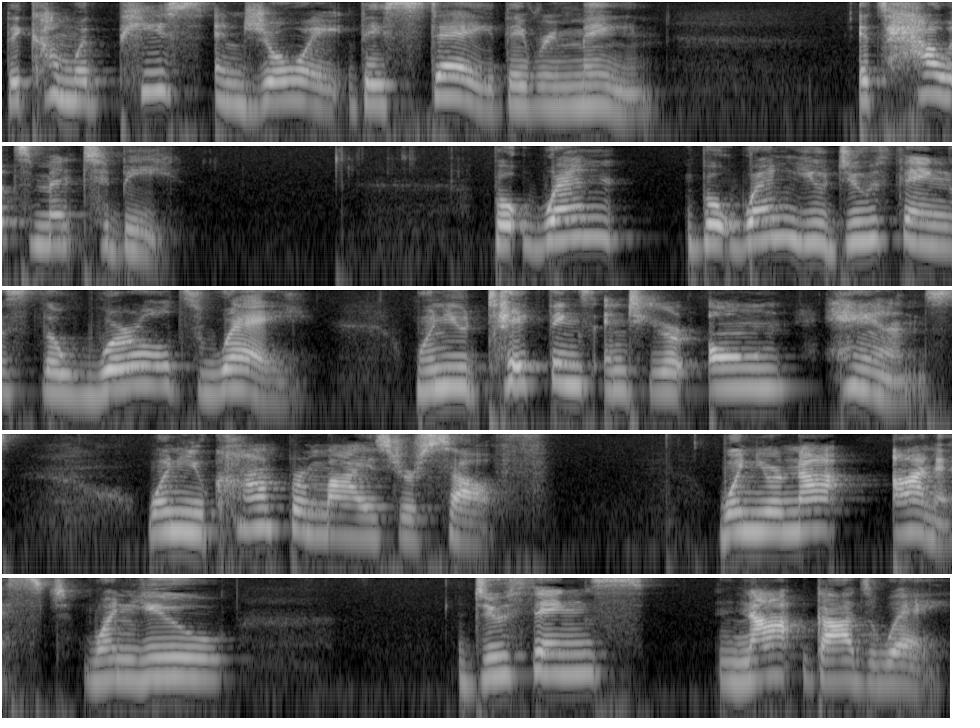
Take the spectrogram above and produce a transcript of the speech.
They come with peace and joy. They stay, they remain. It's how it's meant to be. But when, but when you do things the world's way, when you take things into your own hands, when you compromise yourself, when you're not honest, when you do things not God's way.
